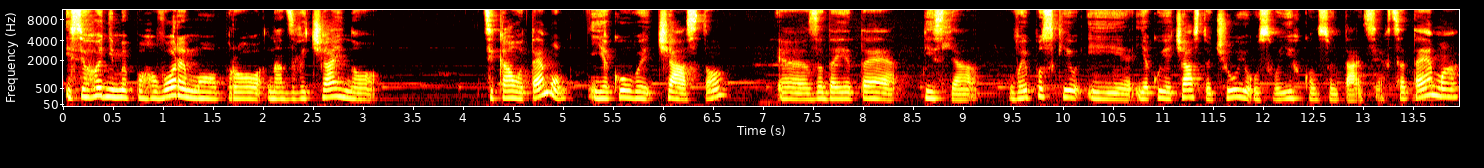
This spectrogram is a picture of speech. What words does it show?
І сьогодні ми поговоримо про надзвичайно цікаву тему, яку ви часто е, задаєте після випусків, і яку я часто чую у своїх консультаціях. Це тема,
